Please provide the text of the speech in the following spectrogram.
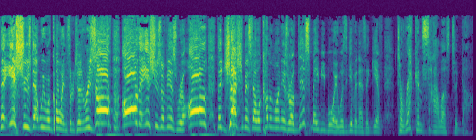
the issues that we were going through, to resolve all the issues of Israel, all the judgments that were coming on Israel. This baby boy was given as a gift to reconcile us to God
